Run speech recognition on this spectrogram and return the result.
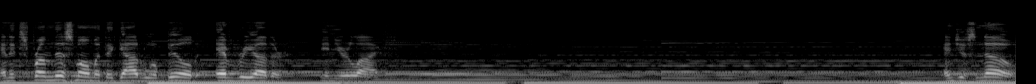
And it's from this moment that God will build every other in your life. And just know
